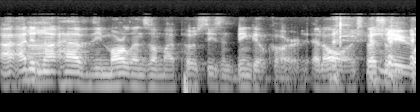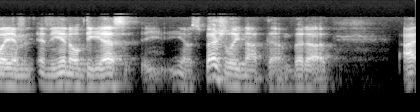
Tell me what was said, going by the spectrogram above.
I, I did Uh, not have the Marlins on my postseason bingo card at all, especially play them in the NLDS. You know, especially not them. But uh, I,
